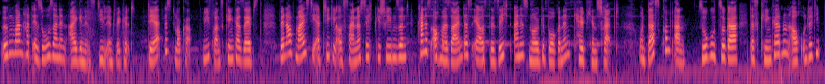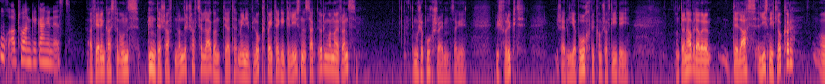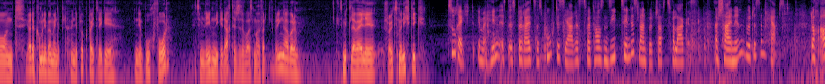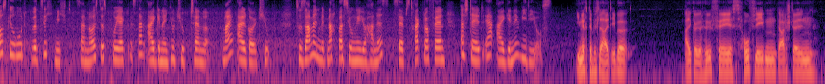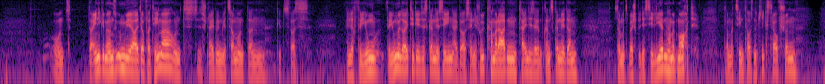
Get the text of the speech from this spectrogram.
Irgendwann hat er so seinen eigenen Stil entwickelt. Der ist locker, wie Franz Kinker selbst. Wenn auch meist die Artikel aus seiner Sicht geschrieben sind, kann es auch mal sein, dass er aus der Sicht eines neugeborenen Kälbchens schreibt. Und das kommt an. So gut sogar, dass Kinker nun auch unter die Buchautoren gegangen ist. Ein Feriengast von uns, der schafft einen Landwirtschaftsverlag und der hat meine Blogbeiträge gelesen und sagt irgendwann mal, Franz, du musst ein Buch schreiben. Sage ich, bist verrückt? Ich schreibe nie ein Buch, wie kommst du auf die Idee? Und dann habe ich aber, der las, ließ nicht locker und ja, da kommen immer meine, meine Blogbeiträge in dem Buch vor. Jetzt im Leben nie gedacht, dass ich sowas mal fertig bringe, aber jetzt mittlerweile freut es mich richtig. Zu Recht, immerhin ist es bereits das Buch des Jahres 2017 des Landwirtschaftsverlages. Erscheinen wird es im Herbst. Doch ausgeruht wird sich nicht. Sein neuestes Projekt ist ein eigener YouTube-Channel, My Allgäu Tube. Zusammen mit Nachbarsjunge Johannes, selbst Traktorfan, erstellt er eigene Videos. Ich möchte ein bisschen halt über Allgäuer Höfe, das Hofleben darstellen. Und da einigen wir uns irgendwie halt auf ein Thema und das schneiden wir zusammen und dann gibt es was eigentlich für, jung, für junge Leute, die das gerne sehen, aber auch seine Schulkameraden teilen das ganz gerne dann. Das haben wir zum Beispiel das Silieren haben wir gemacht, da haben wir 10.000 Klicks drauf schon.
